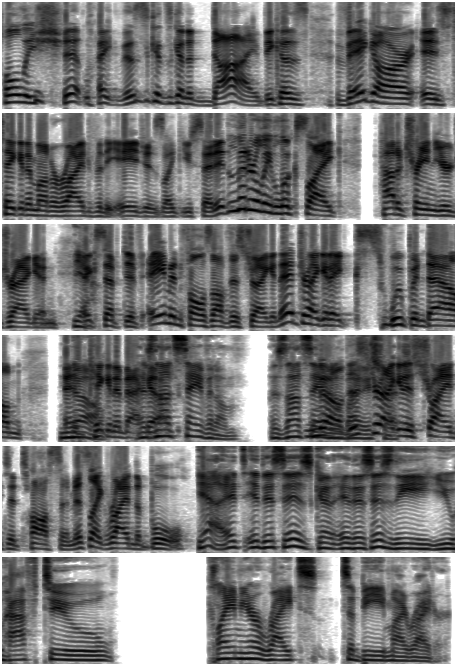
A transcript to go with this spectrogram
holy shit! Like this kid's gonna die because Vhagar is taking him on a ride for the ages, like you said. It literally looks like how to Train Your Dragon, yeah. except if Aemond falls off this dragon, that dragon ain't swooping down and no, kicking him back. It's up. not saving him. It's not saving. no. This dragon stretch. is trying to toss him. It's like riding a bull. Yeah, it's it, this is good. this is the you have to claim your right to be my rider,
